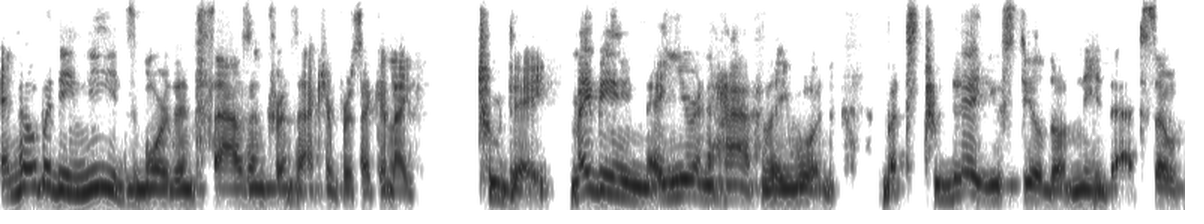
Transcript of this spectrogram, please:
And nobody needs more than thousand transactions per second. Like today. Maybe in a year and a half they would, but today you still don't need that. So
